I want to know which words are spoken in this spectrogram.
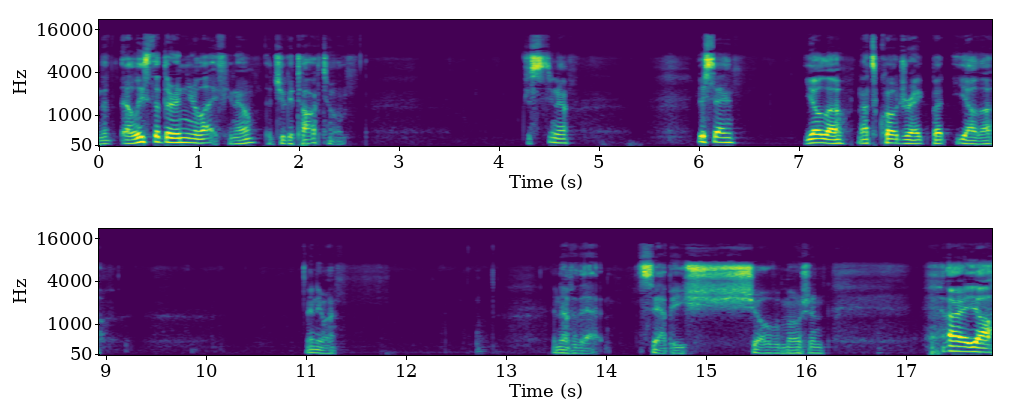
That, at least that they're in your life, you know, that you could talk to them. Just, you know, just saying. YOLO. Not to quote Drake, but YOLO. Anyway, enough of that sappy show of emotion. All right, y'all.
